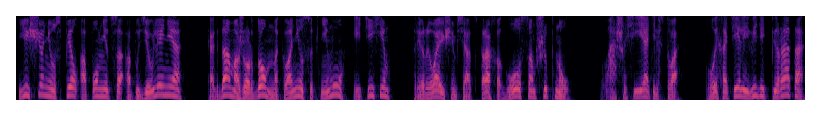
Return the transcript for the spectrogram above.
еще не успел опомниться от удивления, когда мажордом наклонился к нему и тихим, прерывающимся от страха голосом шепнул. — Ваше сиятельство, вы хотели видеть пирата?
